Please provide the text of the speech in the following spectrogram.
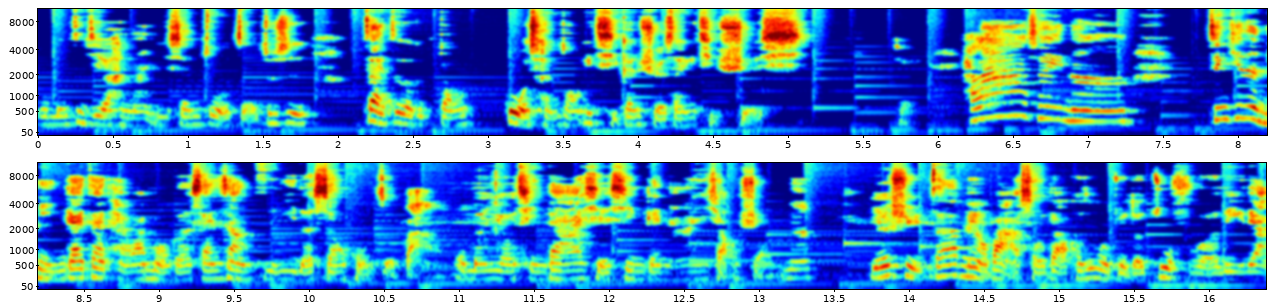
我们自己也很难以身作则，就是在这个中过程中一起跟学生一起学习。对，好啦，所以呢。今天的你应该在台湾某个山上恣意的生活着吧？我们有请大家写信给南安小熊，那也许他没有办法收到，可是我觉得祝福的力量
